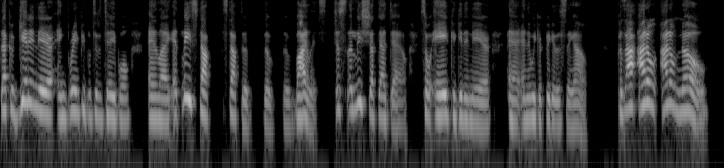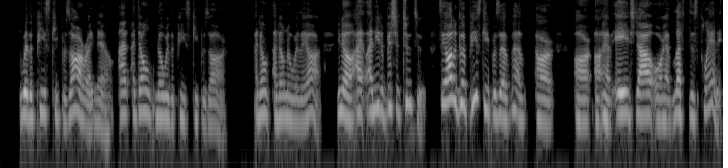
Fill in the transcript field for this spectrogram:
that could get in there and bring people to the table and like at least stop stop the the the violence. Just at least shut that down so aid could get in there and, and then we could figure this thing out. Cause I I don't I don't know where the peacekeepers are right now. I, I don't know where the peacekeepers are. I don't I don't know where they are. You know, I, I need a Bishop Tutu. See, all the good peacekeepers have have are are uh, have aged out or have left this planet.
